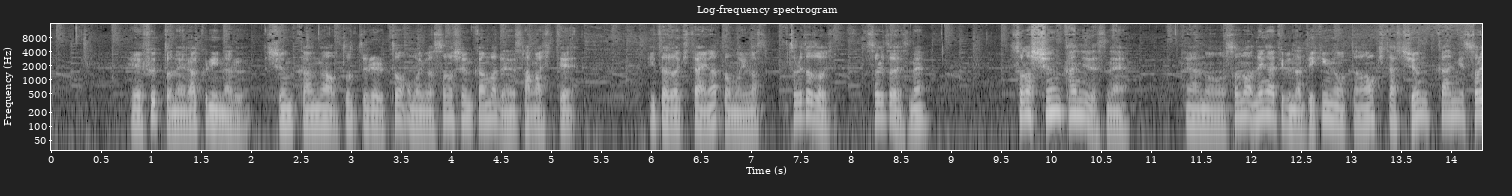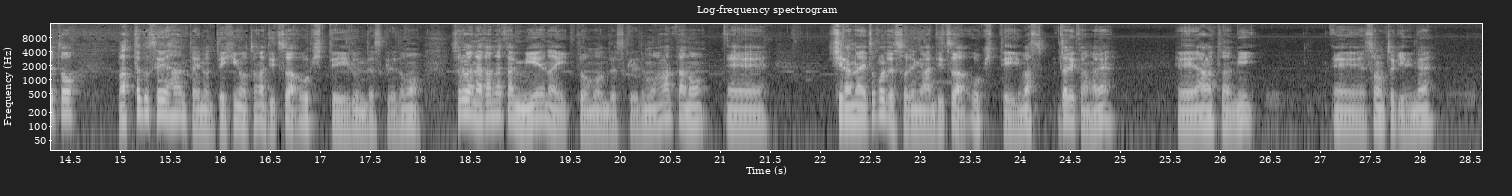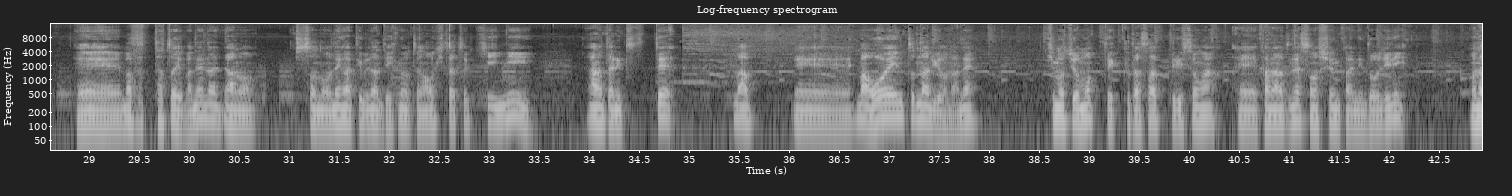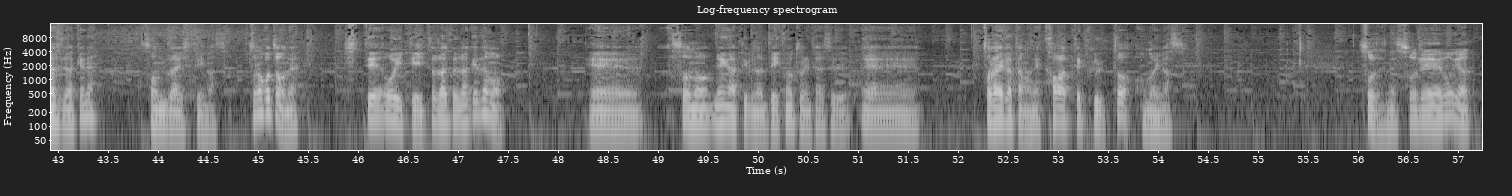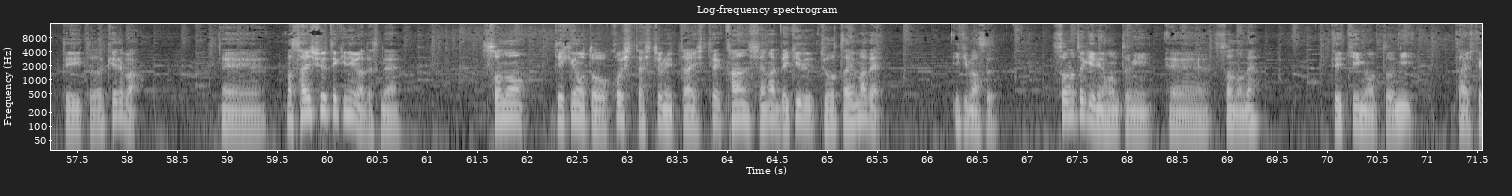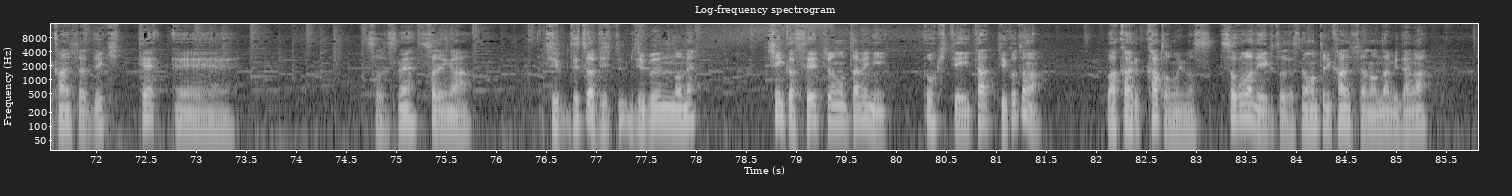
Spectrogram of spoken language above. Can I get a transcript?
えふっとね、楽になる瞬間が訪れると思います。その瞬間までね、探していただきたいなと思います。それと、それとですね、その瞬間にですね、あの、そのネガティブな出来事が起きた瞬間に、それと全く正反対の出来事が実は起きているんですけれども、それはなかなか見えないと思うんですけれども、あなたの、えー、知らないところでそれが実は起きています。誰かがね、えー、あなたに、えー、その時にね、え、まず例えばね、あの、そのネガティブな出来事が起きた時に、あなたにとって、まあ、えー、まあ、応援となるようなね、気持ちを持ってくださっている人が、えー、必ずね、その瞬間に同時に同じだけね、存在しています。そのことをね、知っておいていただくだけでも、えー、そのネガティブな出来事に対する、えー、捉え方がね、変わってくると思います。そうですね、それをやっていただければ、えー、まあ、最終的にはですね、その出来事を起こした人に対して感謝ができる状態までいきます。その時に本当に、えー、そのね、出来事に対して感謝できて、えー、そうですね、それが、実は自分のね、進化成長のために起きていたっていうことがわかるかと思います。そこまでいくとですね、本当に感謝の涙が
